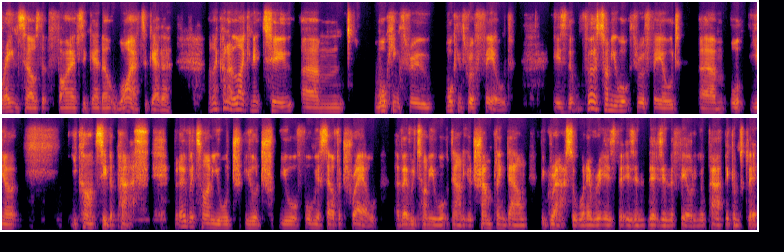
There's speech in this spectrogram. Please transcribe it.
brain cells that fire together wire together. And i kind of liken it to um, walking through walking through a field is that first time you walk through a field um, or you know you can't see the path but over time you will you'll you will form yourself a trail of every time you walk down it you're trampling down the grass or whatever it is that is in that is in the field and your path becomes clear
